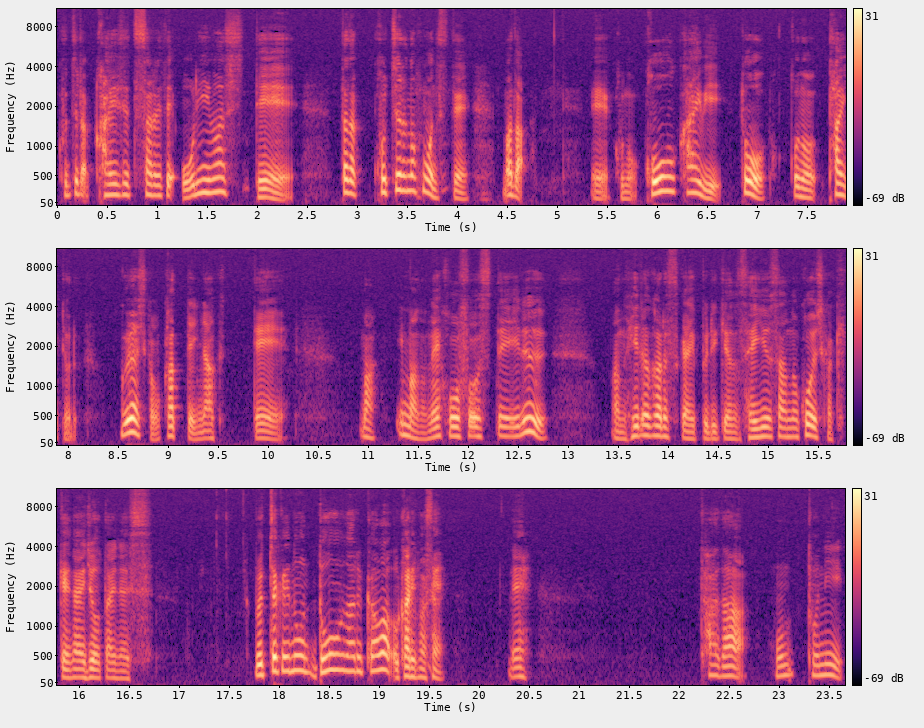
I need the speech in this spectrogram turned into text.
こちら開設されておりまして、ただこちらの方ですね、まだ、えー、この公開日とこのタイトルぐらいしか分かっていなくて、まあ、今のね放送しているあの広がるスカイプリキュアの声優さんの声しか聞けない状態です。ぶっちゃけのどうなるかは分かりません。ね。ただ本当に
